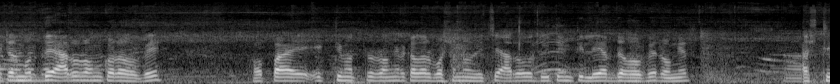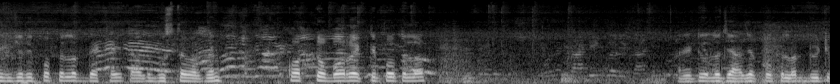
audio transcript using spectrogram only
এটার মধ্যে আরও রং করা হবে। হপায় একটি মাত্র রঙের কালার বসানো হয়েছে। আরও দুই তিনটি লেয়ার দেওয়া হবে রঙের। আজটির যদি পপুলার দেখাই, তাহলে বুঝতে পারবেন। কত বড় একটি পপুলার আর এটি হলো জাহাজের পপুলার দুইটি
